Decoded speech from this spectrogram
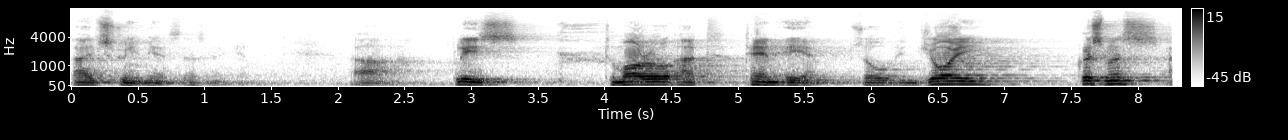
live stream, yes, that's it. Yeah. Uh, please, tomorrow at 10 a.m. So enjoy Christmas.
